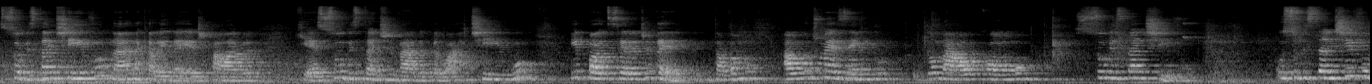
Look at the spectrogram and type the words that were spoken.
substantivo, né, naquela ideia de palavra que é substantivada pelo artigo, e pode ser advérbio. Então vamos ao último exemplo do mal como substantivo. O substantivo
